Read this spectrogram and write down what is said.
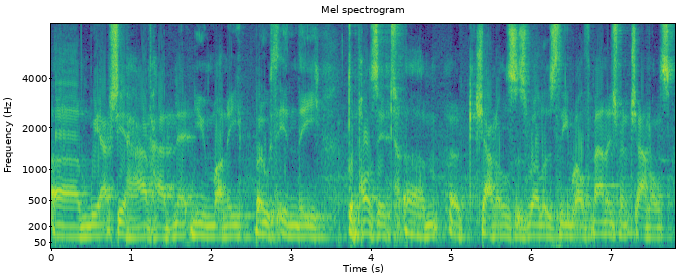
Um, we actually have had net new money both in the deposit um, uh, channels as well as the wealth management channels.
